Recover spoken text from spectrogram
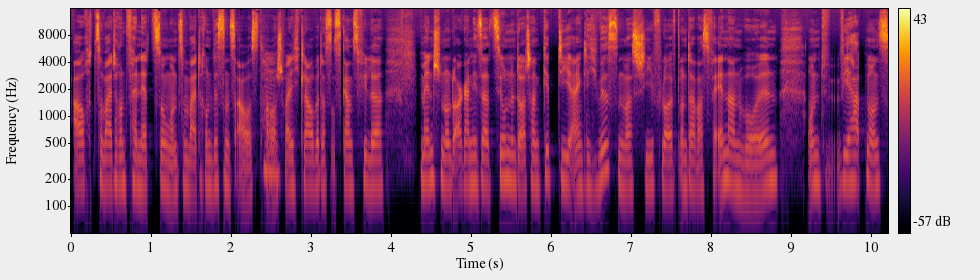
auch zur weiteren Vernetzung und zum weiteren Wissensaustausch, mhm. weil ich glaube, dass es ganz viele Menschen und Organisationen in Deutschland gibt, die eigentlich wissen, was schief läuft und da was verändern wollen. Und wir hatten uns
